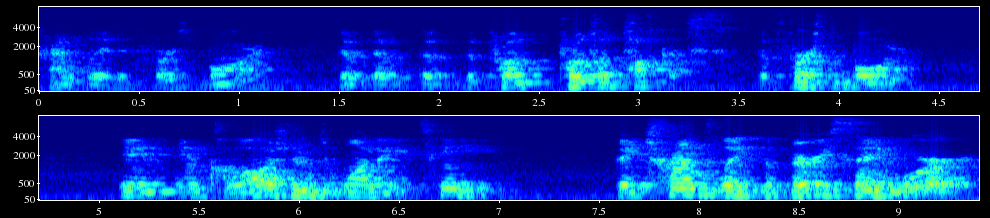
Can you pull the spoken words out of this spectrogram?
translated firstborn, the, the, the, the prototokos, the firstborn. In, in Colossians 1.18, they translate the very same word,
